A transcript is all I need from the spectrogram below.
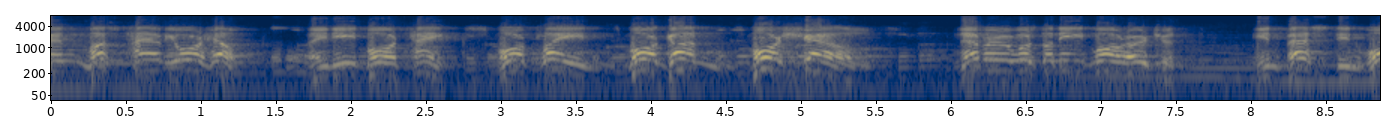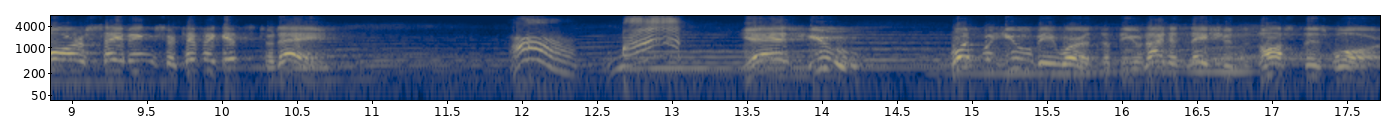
men must have your help. They need more tanks, more planes, more guns, more shells. Never was the need more urgent. Invest in war saving certificates today. Oh, Matt? Yes, you. What would you be worth if the United Nations lost this war?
